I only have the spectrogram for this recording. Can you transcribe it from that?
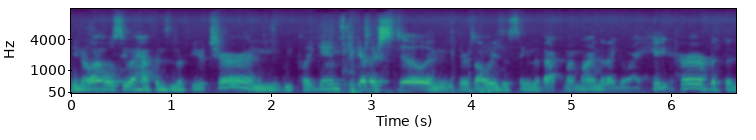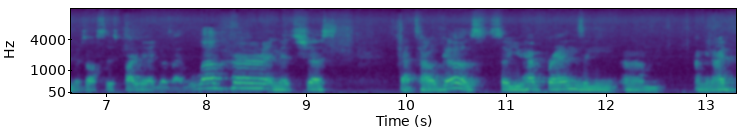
You know what? We'll see what happens in the future, and we play games together still. And there's always this thing in the back of my mind that I go, I hate her, but then there's also this part of me that goes, I love her, and it's just that's how it goes. So you have friends, and um, I mean, I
